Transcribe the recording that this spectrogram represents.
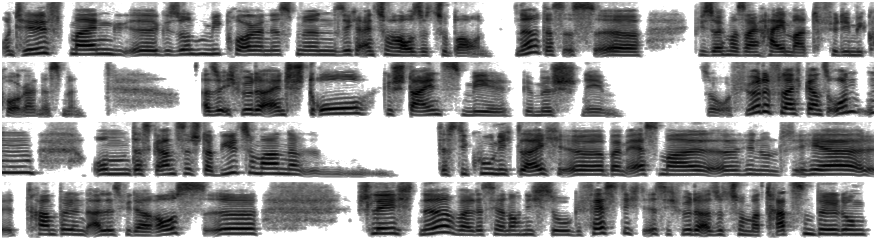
und hilft meinen äh, gesunden Mikroorganismen, sich ein Zuhause zu bauen. Ne? Das ist, äh, wie soll ich mal sagen, Heimat für die Mikroorganismen. Also ich würde ein Stroh-Gesteinsmehl-Gemisch nehmen. So, ich würde vielleicht ganz unten, um das Ganze stabil zu machen, dass die Kuh nicht gleich äh, beim ersten Mal äh, hin und her trampeln, alles wieder raus äh, schlägt, ne, weil das ja noch nicht so gefestigt ist. Ich würde also zur Matratzenbildung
